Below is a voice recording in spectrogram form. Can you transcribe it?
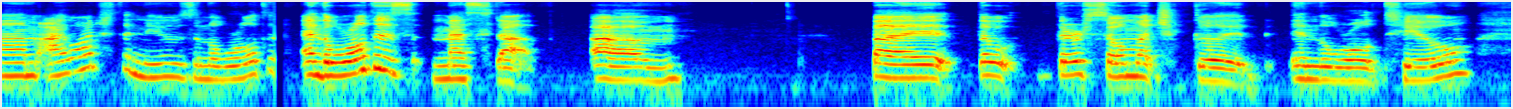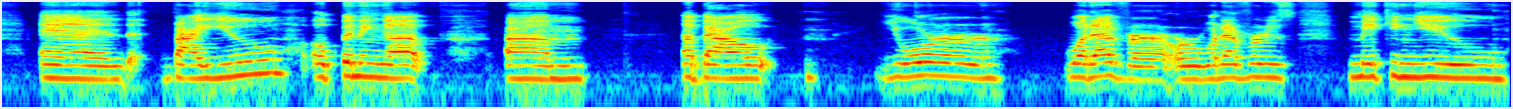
um, I watch the news and the world and the world is messed up. Um, but the, there's so much good in the world too. And by you opening up um, about your whatever or whatever's making you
